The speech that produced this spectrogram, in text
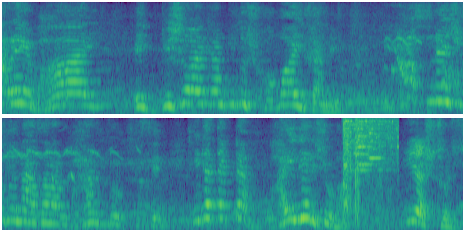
আরে ভাই এই বিষয়খান কিন্তু সবাই জানে। আপনি শুধু না জানার ভাগ করতেছেন এটা তো একটা ভাইরাল শোভা। কি আশ্চর্য?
